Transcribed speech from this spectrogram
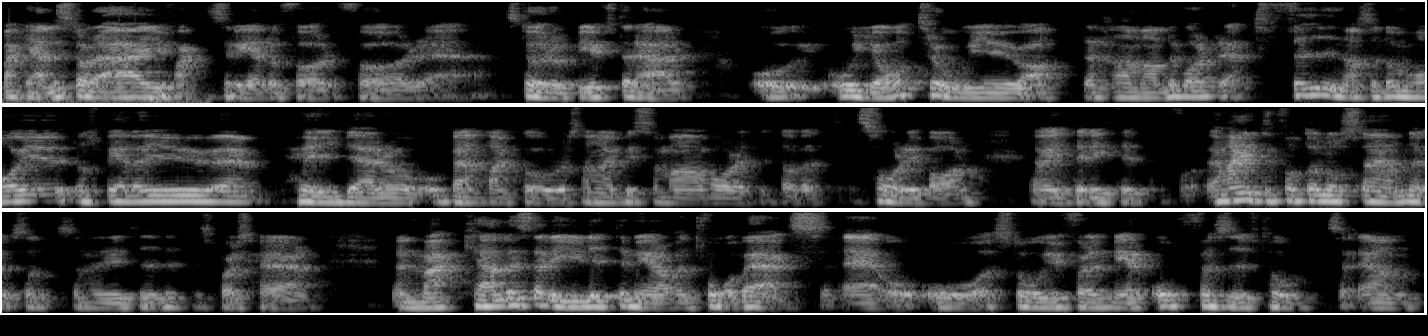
McAllister är ju faktiskt redo för, för uh, större uppgifter här. Och, och, jag tror ju att han hade varit rätt fin. Alltså de, har ju, de spelar ju eh, Höjder och, och Bentancourt och sen har ju Bissoma varit lite av ett sorgbarn. Jag har inte, riktigt, jag har inte fått att lossna ännu, sen, sen är det tidigt i Spurs karriär. Men McAllister är ju lite mer av en tvåvägs eh, och, och, står ju för ett mer offensivt hot än,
